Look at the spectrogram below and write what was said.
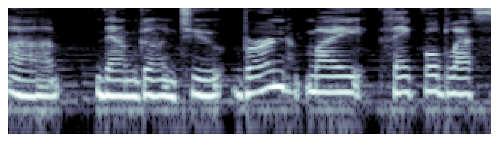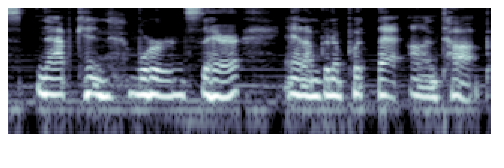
um, then I'm going to burn my thankful bless napkin words there. And I'm going to put that on top.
